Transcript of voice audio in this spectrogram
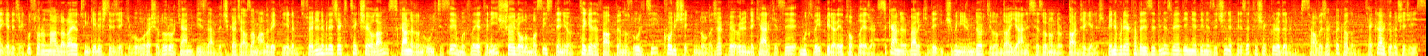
haline gelecek. Bu sorunlarla Riot'un geliştirecek gibi uğraşa dururken bizler de çıkacağı zamanı bekleyelim. Söylenebilecek tek şey olan Skarner'ın ultisi mıhla yeteneği şöyle olunması isteniyor. Tek hedefe attığınız ulti koni şeklinde olacak ve önündeki herkesi mıhlayıp bir araya toplayacak. Skarner belki de 2024 yılında yani sezon 14'te anca gelir. Beni buraya kadar izlediğiniz ve dinlediğiniz için hepinize teşekkür ederim. Sağlıcakla kalın. Tekrar görüşeceğiz.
